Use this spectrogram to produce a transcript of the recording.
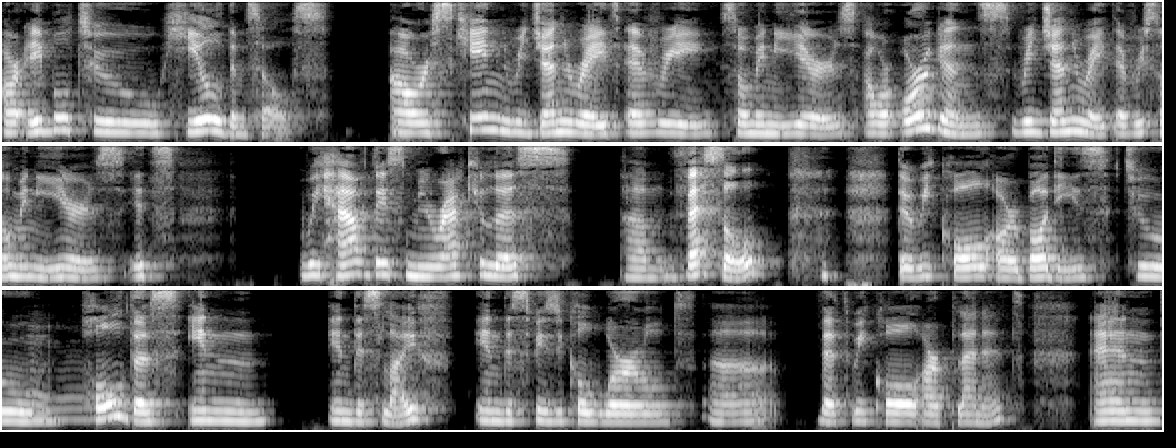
are able to heal themselves. Our skin regenerates every so many years. Our organs regenerate every so many years. It's we have this miraculous um, vessel that we call our bodies to mm-hmm. hold us in in this life, in this physical world uh, that we call our planet, and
